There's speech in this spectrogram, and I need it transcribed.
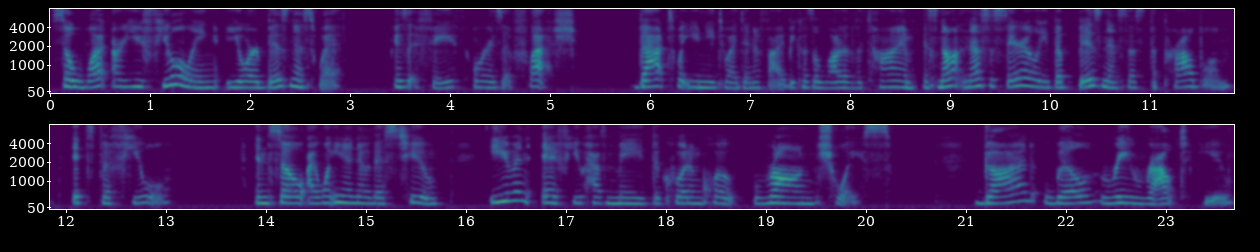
So, what are you fueling your business with? Is it faith or is it flesh? That's what you need to identify because a lot of the time it's not necessarily the business that's the problem, it's the fuel. And so I want you to know this too even if you have made the quote unquote wrong choice. God will reroute you.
